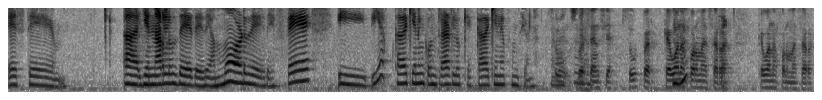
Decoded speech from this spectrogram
este, ah, llenarlos de, de- de amor, de, de fe y, y ya, cada quien encontrar lo que a cada quien le funciona. ¿verdad? Su, su esencia. Súper. Qué buena forma de cerrar. Qué buena forma de cerrar.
